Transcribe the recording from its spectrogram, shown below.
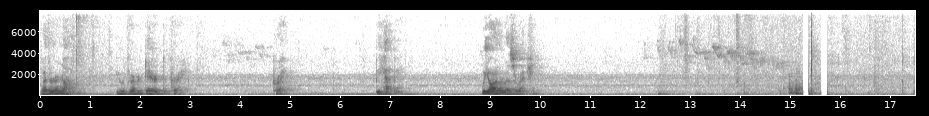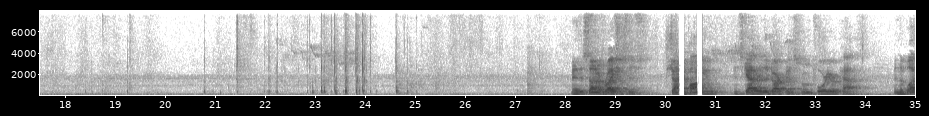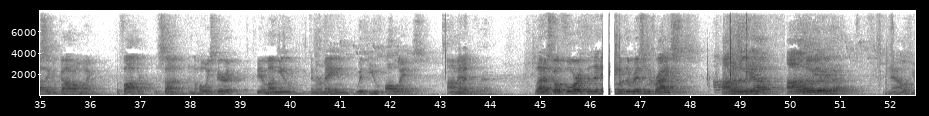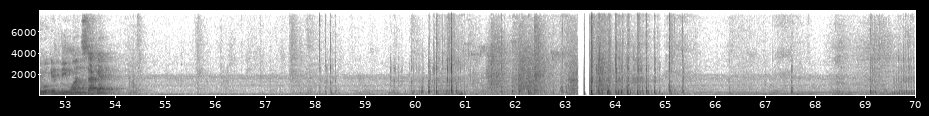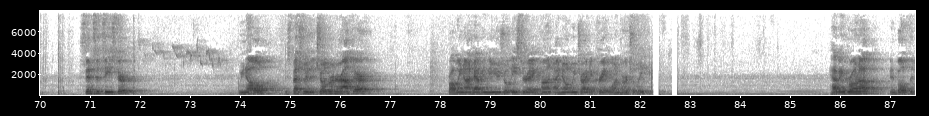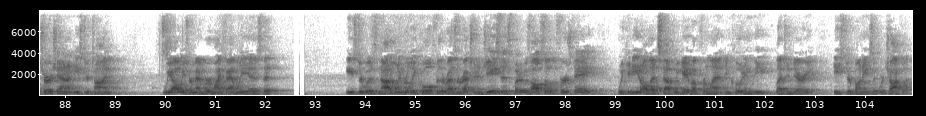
whether or not you have ever dared to pray, pray. Be happy. We are the resurrection. May the Sun of Righteousness shine upon you and scatter the darkness from before your path. And the blessing of God Almighty, the Father, the Son, and the Holy Spirit be among you and remain with you always. Amen. Amen. Let us go forth in the name of the risen Christ. Alleluia. Alleluia. Now, if you will give me one second. Since it's Easter, we know, especially the children are out there, probably not having the usual Easter egg hunt. I know we tried to create one virtually. Having grown up in both the church and on Easter time, we always remember, my family is that Easter was not only really cool for the resurrection of Jesus, but it was also the first day we could eat all that stuff we gave up for Lent, including the legendary Easter bunnies that were chocolate.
